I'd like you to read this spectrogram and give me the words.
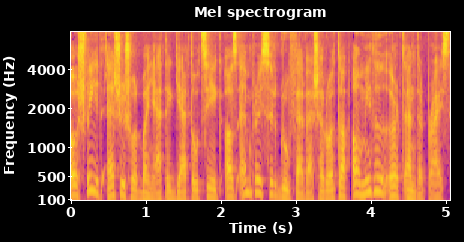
A svéd elsősorban játékgyártó cég az Embracer Group felvásárolta a Middle Earth Enterprise,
